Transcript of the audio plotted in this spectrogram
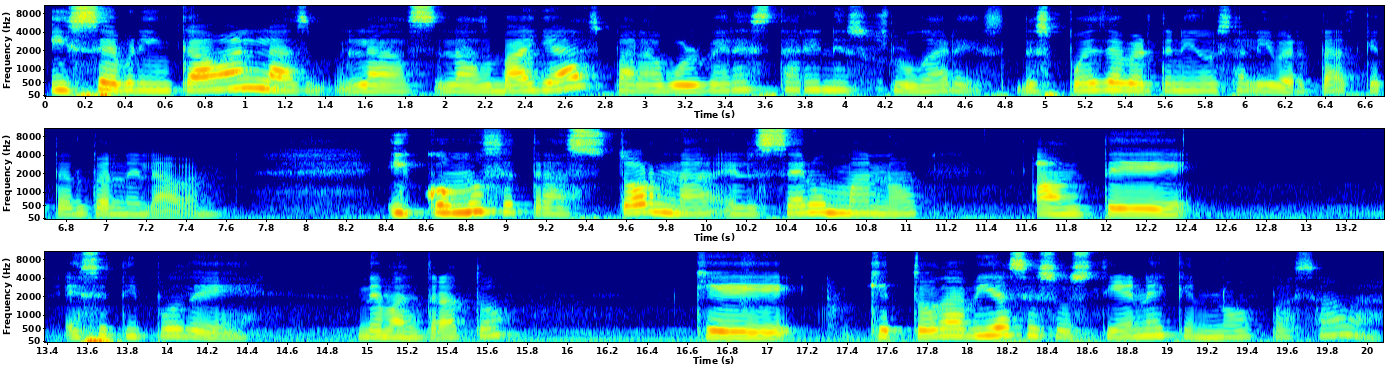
y se brincaban las, las, las, vallas para volver a estar en esos lugares, después de haber tenido esa libertad que tanto anhelaban. Y cómo se trastorna el ser humano ante ese tipo de, de maltrato que, que todavía se sostiene que no pasaba,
